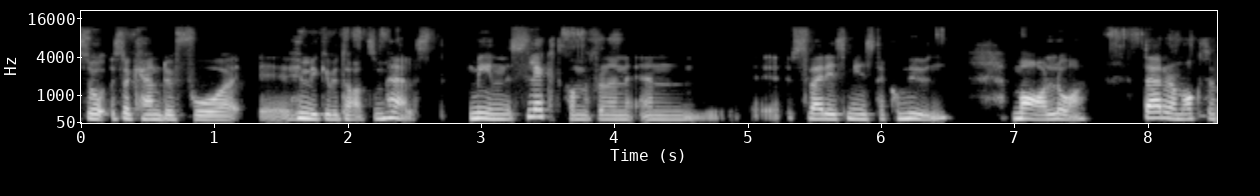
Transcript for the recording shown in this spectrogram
så, så kan du få eh, hur mycket betalt som helst. Min släkt kommer från en, en eh, Sveriges minsta kommun, Malå. Där har de också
